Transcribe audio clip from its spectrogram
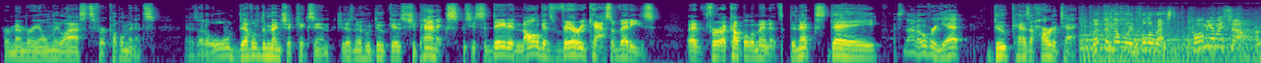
her memory only lasts for a couple minutes. As that old devil dementia kicks in, she doesn't know who Duke is. She panics. She's sedated and all gets very Cassavetes for a couple of minutes. The next day, it's not over yet. Duke has a heart attack. Let them know we're in full arrest. Call me on my cell.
